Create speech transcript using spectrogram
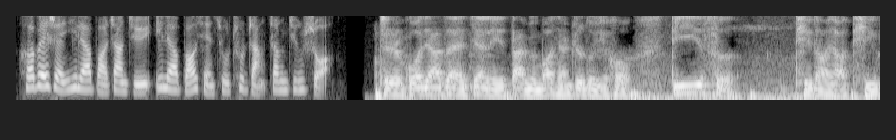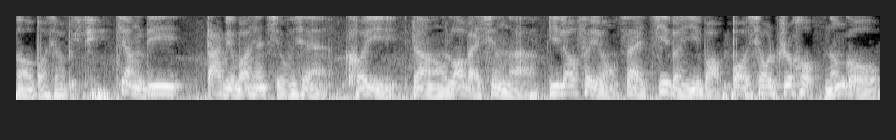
河北省医疗保障局医疗保险处处长张军说。这是国家在建立大病保险制度以后第一次提到要提高报销比例，降低大病保险起付线，可以让老百姓呢医疗费用在基本医保报销之后能够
